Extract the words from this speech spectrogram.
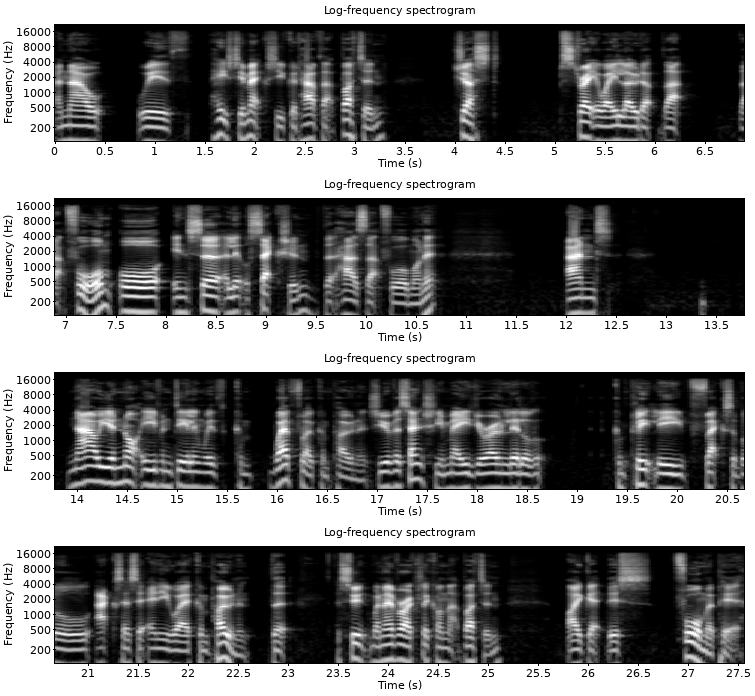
and now with HTMX you could have that button just straight away load up that that form or insert a little section that has that form on it and now you're not even dealing with com- Webflow components. You've essentially made your own little completely flexible access it anywhere component that as soon whenever I click on that button, I get this form appear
